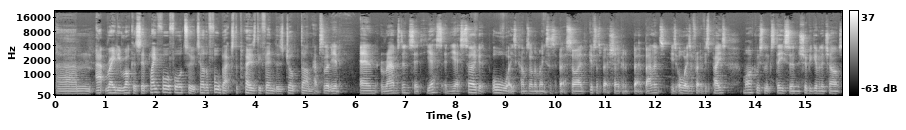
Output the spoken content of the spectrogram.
Um, at Rayleigh Rocker said, play 4 4 2. Tell the fullbacks to play as defenders. Job done. Absolutely. And. Ramsden said yes and yes. Turgott always comes on and makes us a better side, gives us better shape and a better balance. He's always a threat of his pace. Marquis looks decent and should be given a chance.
